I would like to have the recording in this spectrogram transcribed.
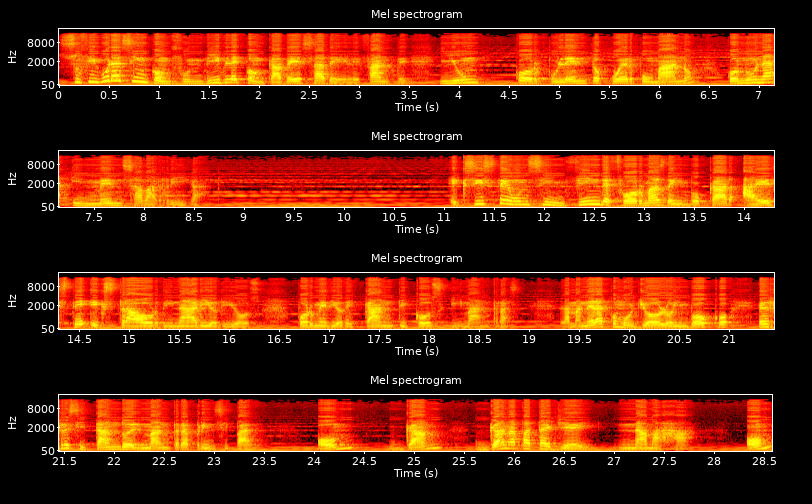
Su figura es inconfundible con cabeza de elefante y un corpulento cuerpo humano con una inmensa barriga. Existe un sinfín de formas de invocar a este extraordinario Dios por medio de cánticos y mantras. La manera como yo lo invoco es recitando el mantra principal. Om Gam Ganapatayay Namaha. Om,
